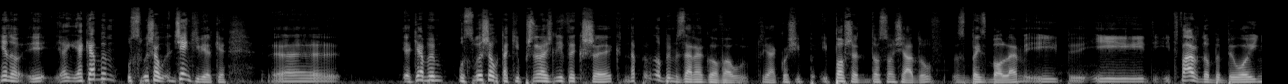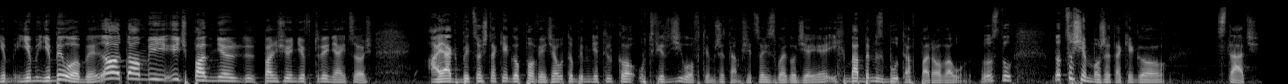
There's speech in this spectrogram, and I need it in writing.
Nie no, jak, jak ja bym usłyszał. Dzięki wielkie. E, jak ja bym usłyszał taki przeraźliwy krzyk, na pewno bym zareagował jakoś i, i poszedł do sąsiadów z baseballem i, i, i twardo by było i nie, nie, nie byłoby, no tam idź pan, nie, pan się nie wtrynia i coś. A jakby coś takiego powiedział, to by mnie tylko utwierdziło w tym, że tam się coś złego dzieje i chyba bym z buta wparował. Po prostu, no co się może takiego stać?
